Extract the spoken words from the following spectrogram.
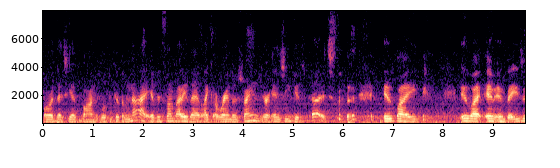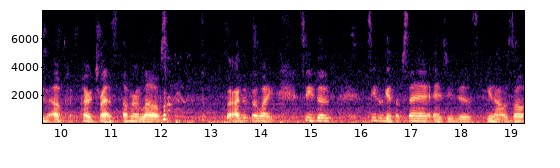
or that she has bonded with because if not if it's somebody that like a random stranger and she gets touched it's like it's like an invasion of her trust of her love. So i just feel like she just she just gets upset and she just you know so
